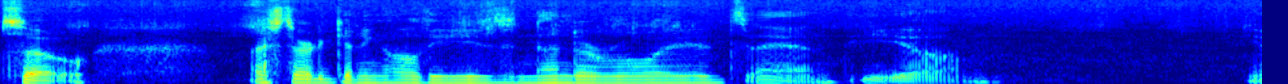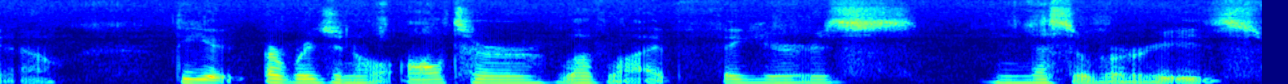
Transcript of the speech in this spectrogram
So I started getting all these Nendoroids and the, um, you know, the original Alter Love Live figures, Nesoberis,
